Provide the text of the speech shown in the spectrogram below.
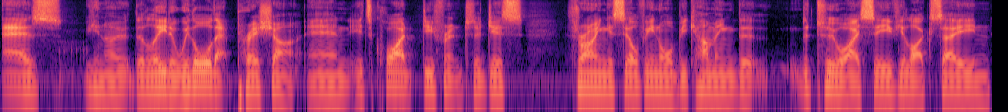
as you know the leader with all that pressure, and it's quite different to just throwing yourself in or becoming the the two IC, if you like, say in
